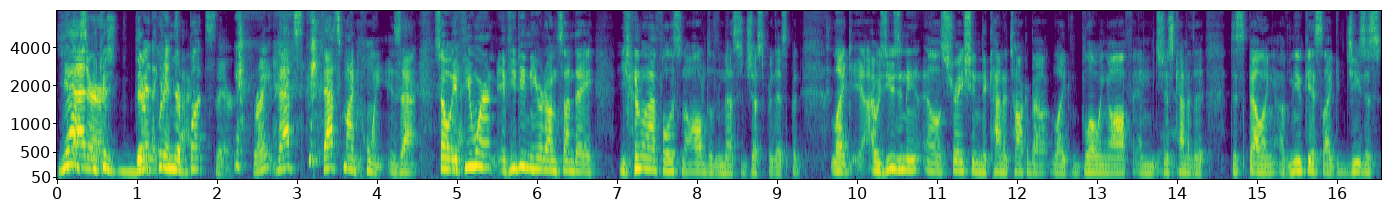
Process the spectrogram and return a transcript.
Yes, better because they're the putting their are. butts there, right? That's that's my point. Is that so? If you weren't, if you didn't hear it on Sunday, you don't have to listen to all of the message just for this. But like, I was using an illustration to kind of talk about like blowing off and just kind of the dispelling of mucus. Like Jesus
